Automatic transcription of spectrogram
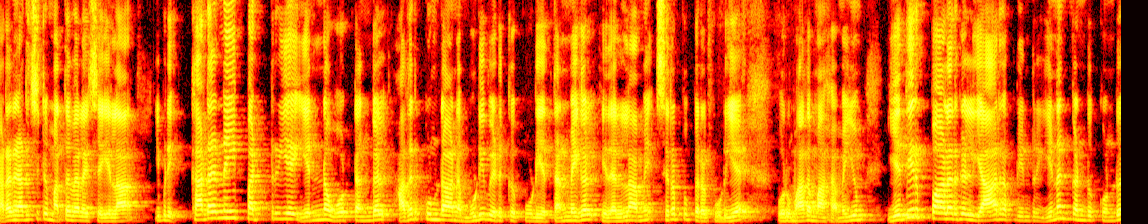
கடனை அடைச்சிட்டு மற்ற வேலை செய்யலாம். இப்படி கடனை பற்றிய எண்ண ஓட்டங்கள் அதற்குண்டான முடிவு எடுக்கக்கூடிய தன்மைகள் இதெல்லாமே சிறப்பு பெறக்கூடிய ஒரு மாதமாக அமையும். எதிர்ப்பாளர்கள் யார் அப்படின்று இனங்கண்டு கொண்டு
